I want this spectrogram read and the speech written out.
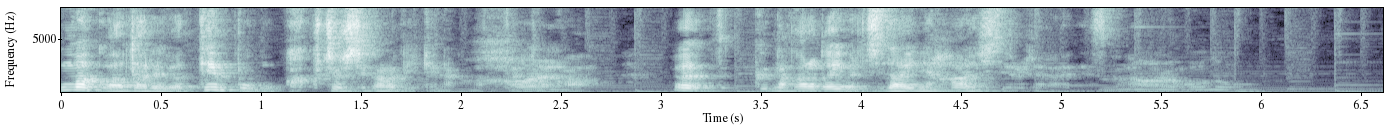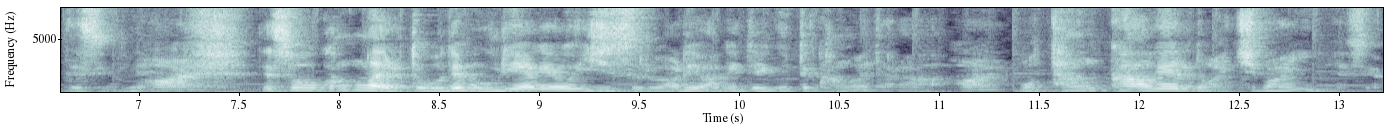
うまく当たれば店舗も拡張していかなきゃいけなくなったりとか、なかなか今時代に反してるじゃないですか。なるほど。ですよね。はい。で、そう考えると、でも売り上げを維持する、あるいは上げていくって考えたら、はもう単価上げるのが一番いいんですよ。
